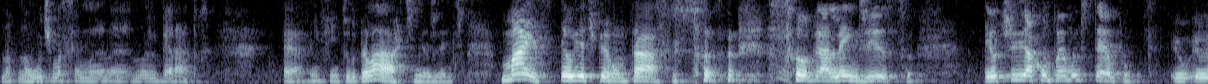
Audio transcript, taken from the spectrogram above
na, na última semana no Imperator. É, enfim, tudo pela arte, minha gente. Mas eu ia te perguntar sobre, além disso, eu te acompanho há muito tempo. Eu, eu,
